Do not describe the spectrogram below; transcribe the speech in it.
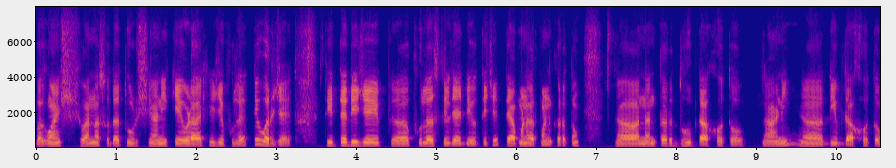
भगवान शिवांना सुद्धा तुळशी आणि केवडा हे जे फुलं आहेत ते वर्ज्य आहेत. इत्यादी जे फुलं असतील त्या देवतेचे ते आपण अर्पण करतो. नंतर धूप दाखवतो. आणि दीप दाखवतो.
